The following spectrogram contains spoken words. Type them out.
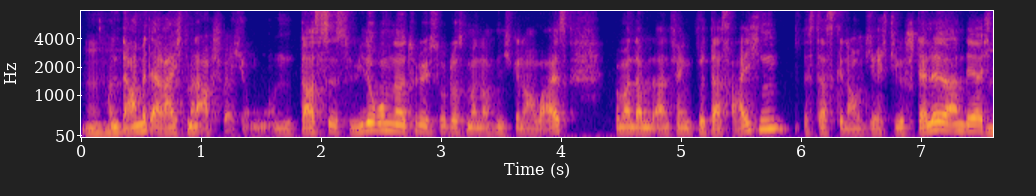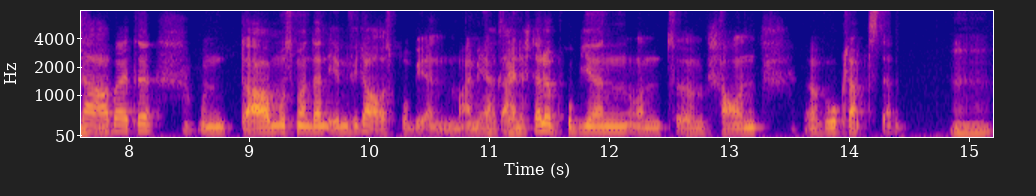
Mhm. Und damit erreicht man Abschwächung. Und das ist wiederum natürlich so, dass man noch nicht genau weiß, wenn man damit anfängt, wird das reichen? Ist das genau die richtige Stelle, an der ich mhm. da arbeite? Und da muss man dann eben wieder ausprobieren. Mal mehr okay. als eine Stelle probieren und ähm, schauen, äh, wo klappt es denn. Mhm.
